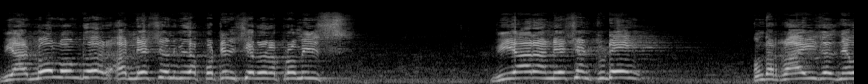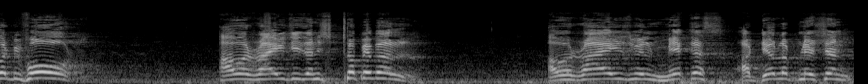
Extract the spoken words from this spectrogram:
We are no longer a nation with a potential और a promise we are a nation today on the rise as never before. Our rise is unstoppable. Our rise will make us a developed nation.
